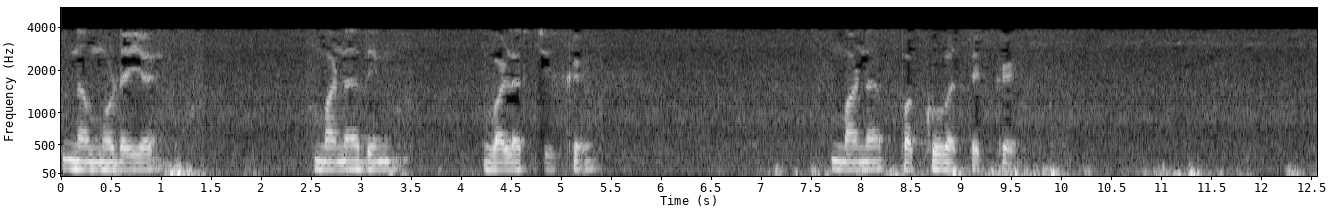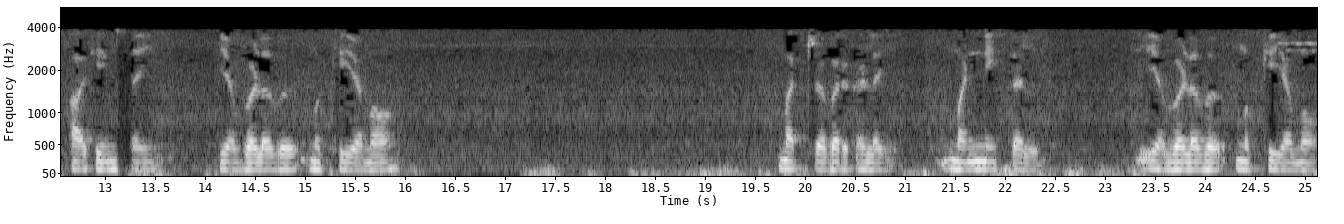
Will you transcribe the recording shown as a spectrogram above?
நம்முடைய மனதின் வளர்ச்சிக்கு மன பக்குவத்திற்கு அகிம்சை எவ்வளவு முக்கியமோ மற்றவர்களை மன்னித்தல் எவ்வளவு முக்கியமோ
